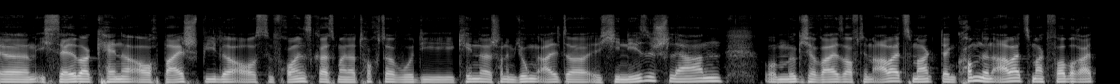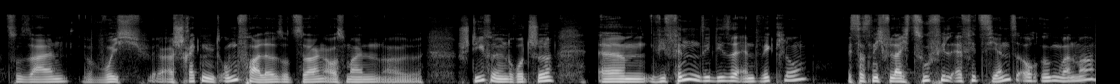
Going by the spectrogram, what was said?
Ähm, ich selber kenne auch Beispiele aus dem Freundeskreis meiner Tochter, wo die Kinder schon im jungen Alter Chinesisch lernen, um möglicherweise auf dem Arbeitsmarkt, den kommenden Arbeitsmarkt vorbereitet zu sein, wo ich erschreckend umfalle, sozusagen aus meinen äh, Stiefeln rutsche. Ähm, wie finden Sie diese Entwicklung? Ist das nicht vielleicht zu viel Effizienz auch irgendwann mal?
